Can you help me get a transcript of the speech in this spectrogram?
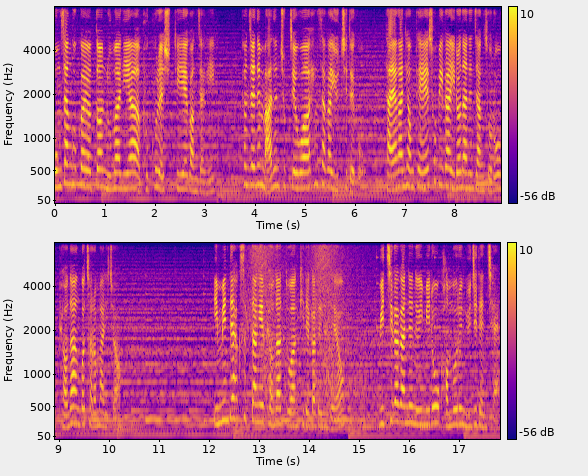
공산국가였던 루마니아 부쿠레슈티의 광장이 현재는 많은 축제와 행사가 유치되고 다양한 형태의 소비가 일어나는 장소로 변화한 것처럼 말이죠. 인민대 학습당의 변화 또한 기대가 되는데요. 위치가 갖는 의미로 건물은 유지된 채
